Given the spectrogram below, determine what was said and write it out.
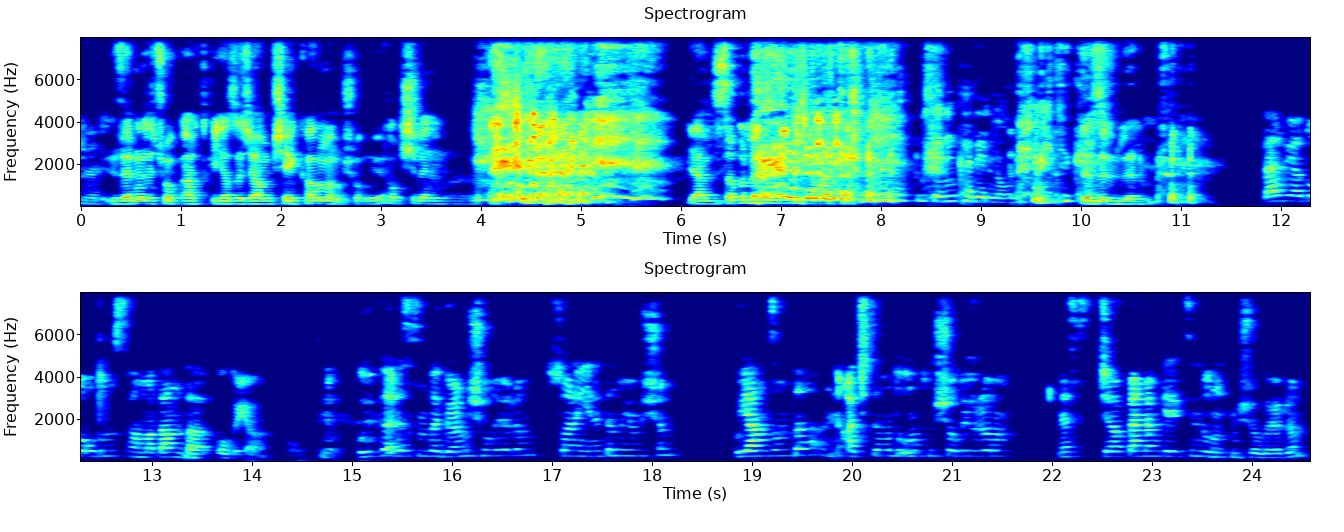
Evet. Üzerine de çok artık yazacağım bir şey kalmamış oluyor. O kişi benim bu arada. Yani Sabırla önleyeceğim artık. Bu senin kaderin olmuş artık. özür dilerim. Ben rüyada olduğumu sanmadan da oluyor. Yani uyku arasında görmüş oluyorum. Sonra yeniden uyumuşum. Uyandığımda hani açtığımı da unutmuş oluyorum. Mes- cevap vermem gerektiğini de unutmuş oluyorum.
